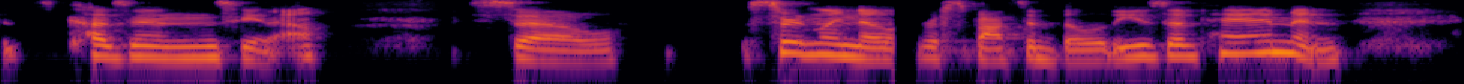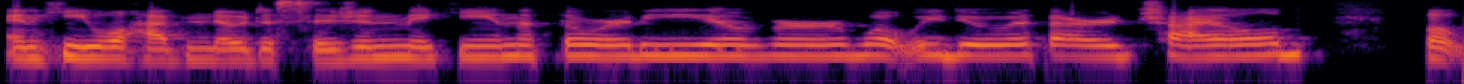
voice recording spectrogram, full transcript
his cousins, you know. So certainly no responsibilities of him and and he will have no decision making authority over what we do with our child but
